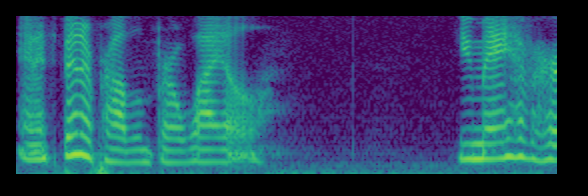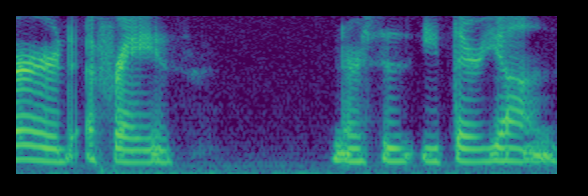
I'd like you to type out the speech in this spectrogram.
And it's been a problem for a while. You may have heard a phrase nurses eat their young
